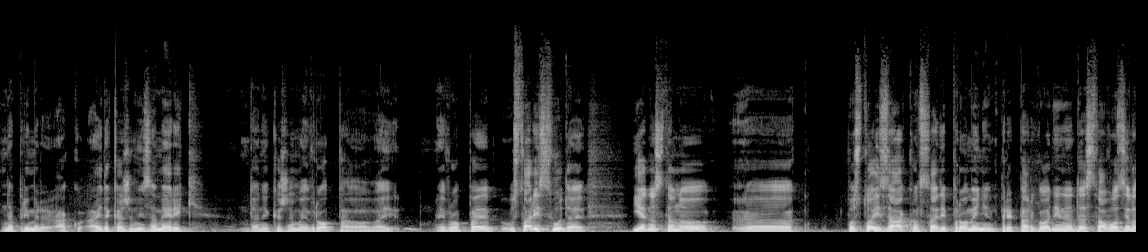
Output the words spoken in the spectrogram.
na primjer, ako, ajde da kažemo iz Amerike, da ne kažemo Evropa, ovaj, Evropa je, u stvari svuda je, jednostavno, e, postoji zakon, sad je promenjen pre par godina, da sva vozila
